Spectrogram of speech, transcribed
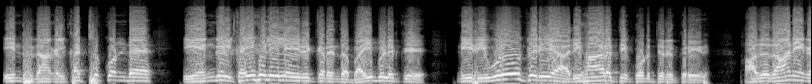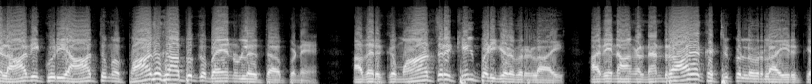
இன்று நாங்கள் கற்றுக்கொண்ட எங்கள் கைகளிலே இருக்கிற இந்த பைபிளுக்கு நீர் இவ்வளவு பெரிய அதிகாரத்தை கொடுத்திருக்கிறீர். அதுதான் எங்கள் ஆவிக்குரிய ஆத்தும பாதுகாப்புக்கு பயனுள்ளது தகப்பனே அதற்கு மாத்திர கீழ்ப்படுகிறவர்களாய் அதை நாங்கள் நன்றாக கற்றுக்கொள்ளவர்களாய் இருக்க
